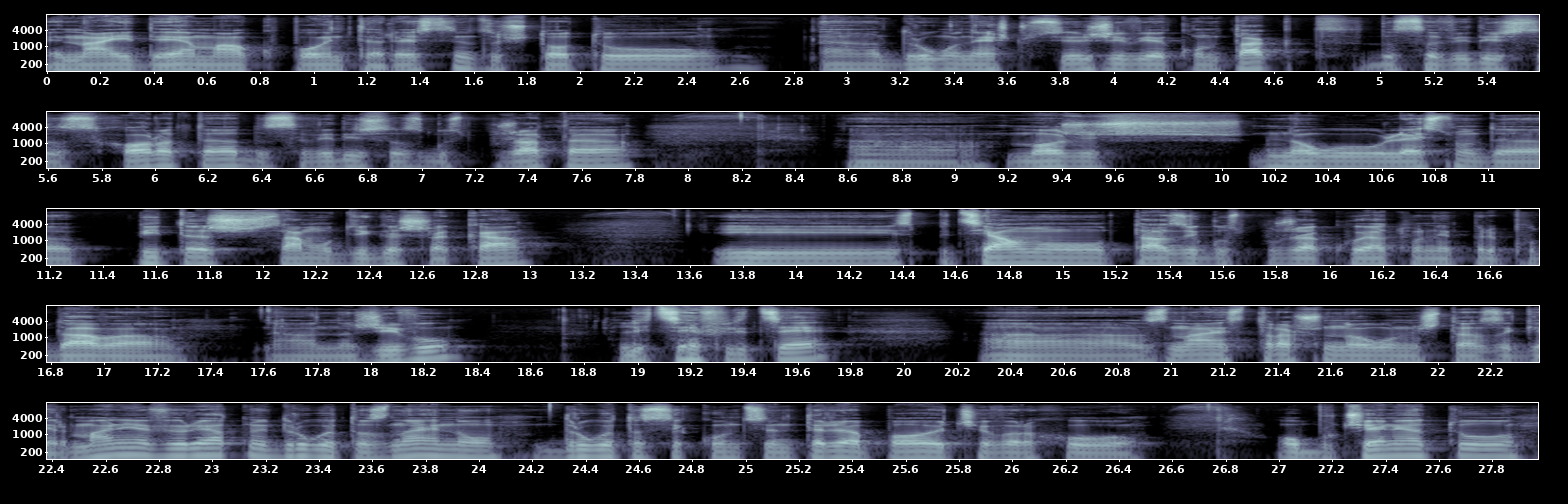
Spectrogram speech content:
една идея малко по-интересна, защото а, друго нещо си е живия контакт, да се видиш с хората, да се видиш с госпожата, а, можеш много лесно да питаш, само дигаш ръка и специално тази госпожа, която не преподава а, на лице в лице, а, знае страшно много неща за Германия. Вероятно и другата знае, но другата се концентрира повече върху обучението,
